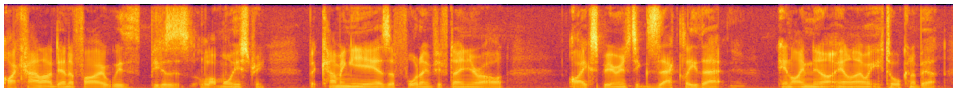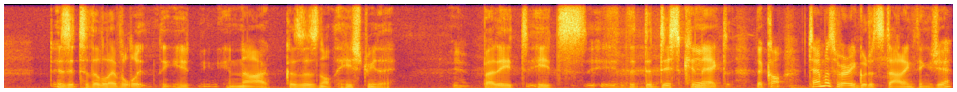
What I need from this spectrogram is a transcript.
I can't identify with because it's a lot more history. But coming here as a 14, 15 year old, I experienced exactly that, Yeah. and I know, and I know what you're talking about. Is it to the level that you, you know because there's not the history there? Yeah. But it it's it, the, the disconnect. The com- Tamworth's very good at starting things. Yeah,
